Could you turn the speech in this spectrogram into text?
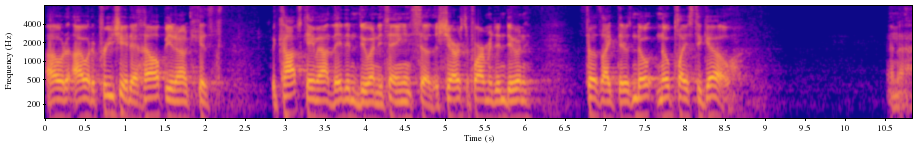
I would, I would appreciate a help, you know, because the cops came out, they didn't do anything, so the sheriff's department didn't do anything. So it's like, there's no, no place to go. And, uh,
